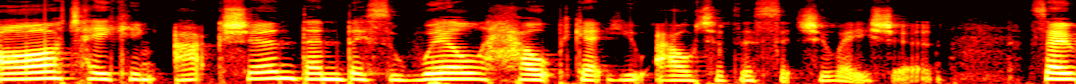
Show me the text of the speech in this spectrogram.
are taking action, then this will help get you out of this situation. So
